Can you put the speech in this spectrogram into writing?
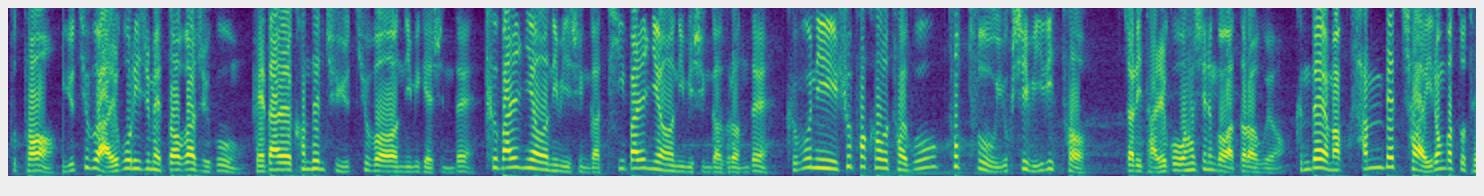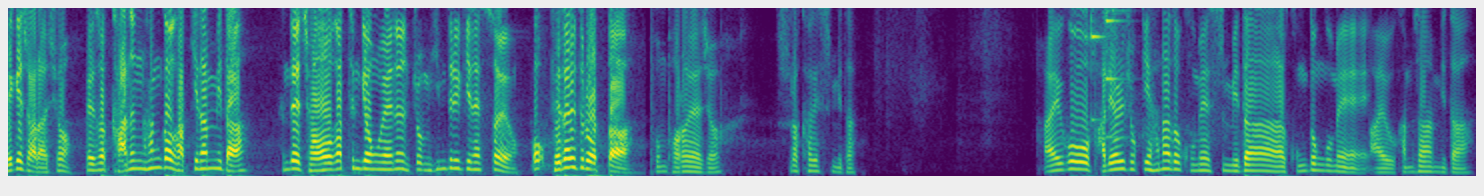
부터 유튜브 알고리즘에 떠가지고 배달 컨텐츠 유튜버님이 계신데 트발니어님이신가 티발니어님이신가 그런데 그분이 슈퍼커브 타고 토투 62리터 짜리 달고 하시는 것 같더라고요. 근데 막 3배차 이런 것도 되게 잘하셔. 그래서 가능한 것 같긴 합니다. 근데 저 같은 경우에는 좀 힘들긴 했어요. 어, 배달 들어왔다. 돈 벌어야죠. 수락하겠습니다. 아이고, 발열조끼 하나 더 구매했습니다. 공동구매. 아유, 감사합니다.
